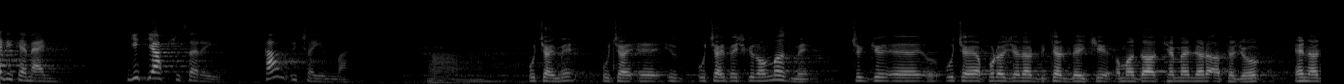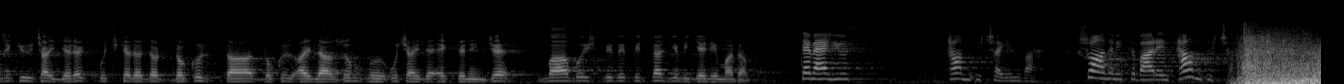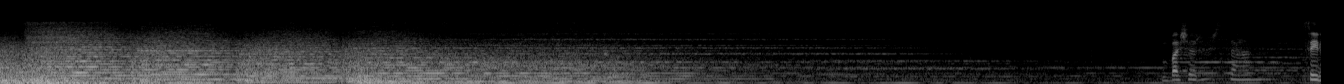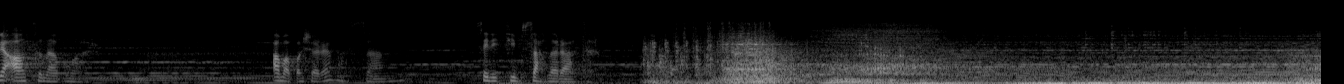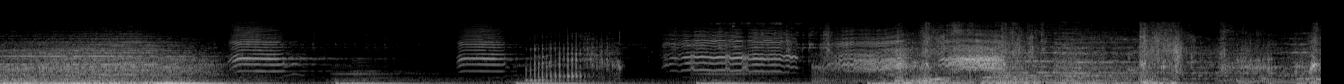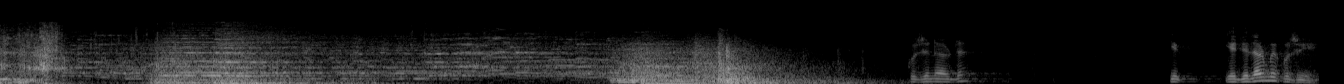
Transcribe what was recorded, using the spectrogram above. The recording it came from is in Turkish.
Hadi Temelyüz. Git yap şu sarayı. Tam üç ayın var. Üç ay mı? Üç ay, e, üç ay beş gün olmaz mı? Çünkü e, üç aya projeler biter belki ama daha temelleri atacak. En az iki üç ay gerek. Üç kere dört dokuz daha dokuz ay lazım. E, Üç ayda eklenince ba bu iş bi- bi- bitmez gibi geleyim adam. Temelyüz. Tam üç ayın var. Şu andan itibaren tam üç ay. Başarırsan seni altına boğarım. Ama başaramazsan seni timsahlara atarım. Kuzu nerede? Ye- yediler mi kuzuyu?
